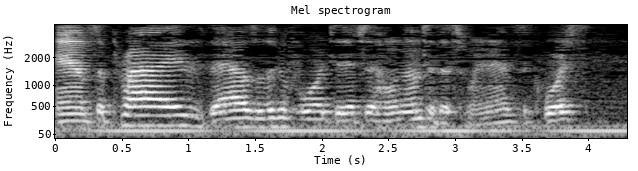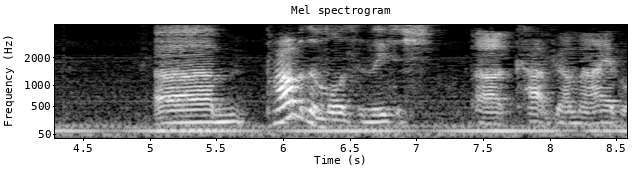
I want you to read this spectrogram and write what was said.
And I'm surprised that I was looking forward to actually holding on to this one. As of course, um, probably the most at least uh, cop drama I ever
